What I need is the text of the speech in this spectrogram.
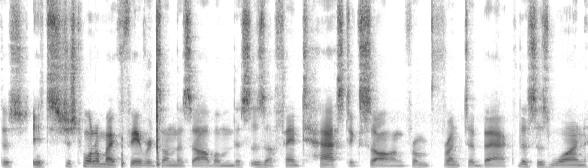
this it's just one of my favorites on this album. This is a fantastic song from front to back. This is one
